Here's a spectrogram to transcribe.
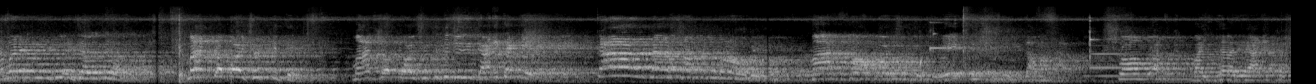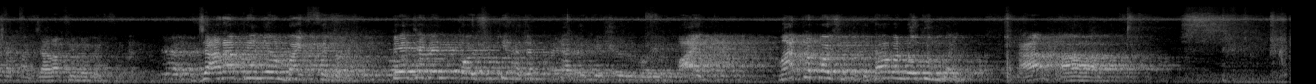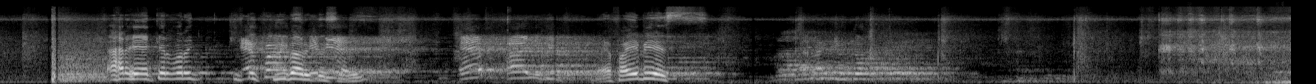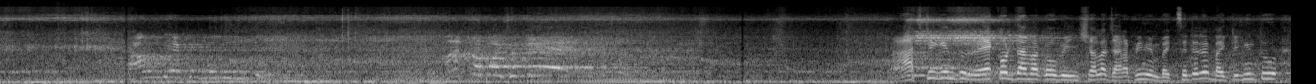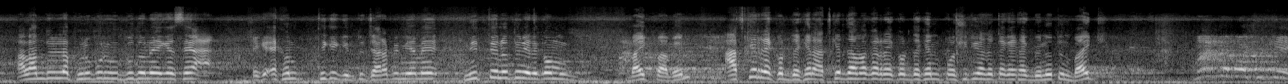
আমার এখন এগুলো চালাতে হবে মাত্র পঁয়ষট্টিতে মাত্র পঁয়ষট্টিতে যদি গাড়ি থাকে কার না সম্পূর্ণ হবে মাত্র পঁয়ষট্টিতে এই তেষট্টি দামাকা সম্রাট বাইকারে আরেকটা শাখা যারা প্রিমিয়াম বাইক সেন্টার যারা প্রিমিয়াম বাইক সেন্টার পেয়ে যাবেন পঁয়ষট্টি হাজার টাকা থেকে শুরু করে বাইক মাত্র পঁয়ষট্টি তা আবার নতুন বাইক আরে একের পরে কি বার হইতেছে FIB F I BS sound দিয়ে একটু মধুর মতো মাত্র পঁয়ষট্টি আজকে কিন্তু রেকর্ড দামাকা হবে ইনশাল্লাহ যারা প্রিমিয়াম বাইক সেন্টারে বাইকটি কিন্তু আলহামদুলিল্লাহ পুরোপুরি উদ্বোধন হয়ে গেছে। এখন থেকে কিন্তু যারা প্রিমিয়ামে নিত্য নতুন এরকম বাইক পাবেন, আজকের রেকর্ড দেখেন, আজকের ধামাকার রেকর্ড দেখেন, পঁয়ষট্টি হাজার টাকায় থাকবে নতুন বাইক মাত্র পঁয়ষট্টি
